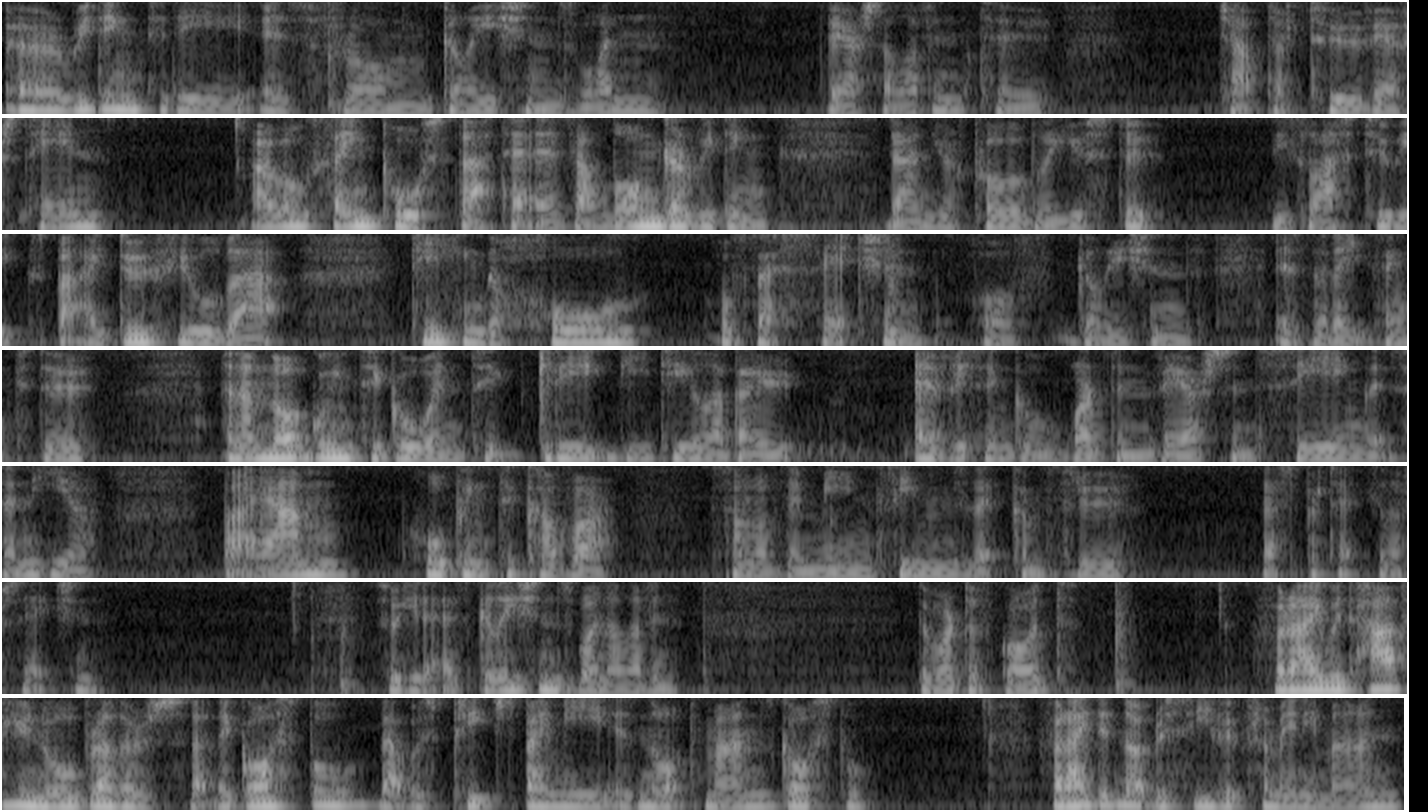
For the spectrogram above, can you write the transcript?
Our reading today is from Galatians 1, verse 11 to chapter 2, verse 10. I will signpost that it is a longer reading than you're probably used to these last two weeks, but I do feel that taking the whole of this section of Galatians is the right thing to do. And I'm not going to go into great detail about every single word and verse and saying that's in here but I am hoping to cover some of the main themes that come through this particular section. So here it is, Galatians 1:11. The word of God. For I would have you know, brothers, that the gospel that was preached by me is not man's gospel. For I did not receive it from any man,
